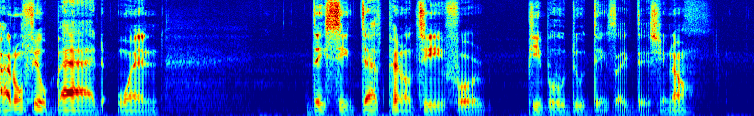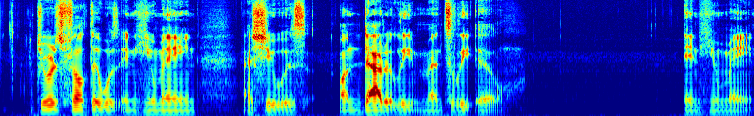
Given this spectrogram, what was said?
I don't feel bad when they seek death penalty for people who do things like this, you know? Jurors felt it was inhumane as she was undoubtedly mentally ill. Inhumane.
